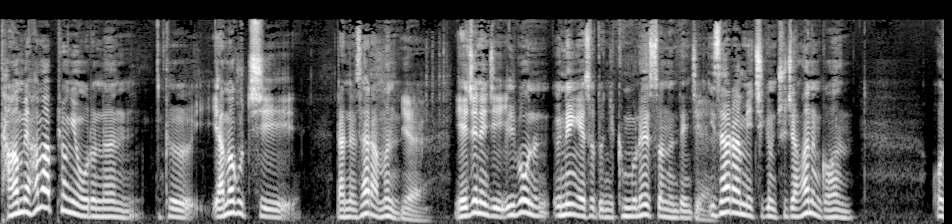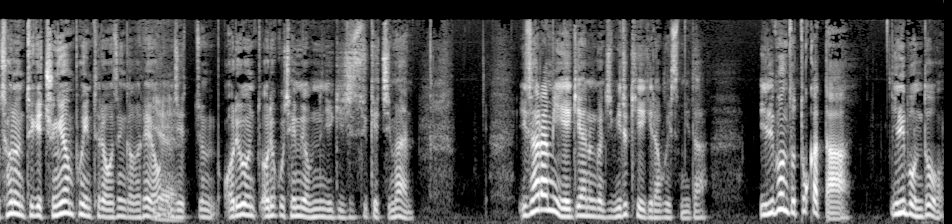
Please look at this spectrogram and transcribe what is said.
다음에 하마평에 오르는 그 야마구치라는 사람은 예. 예전에 이제 일본 은행에서도 이제 근무를 했었는데 이제 예. 이 사람이 지금 주장하는 건 어, 저는 되게 중요한 포인트라고 생각을 해요. 예. 이제 좀 어려운, 어렵고 재미없는 얘기실 수 있겠지만 이 사람이 얘기하는 건 지금 이렇게 얘기를 하고 있습니다. 일본도 똑같다. 일본도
